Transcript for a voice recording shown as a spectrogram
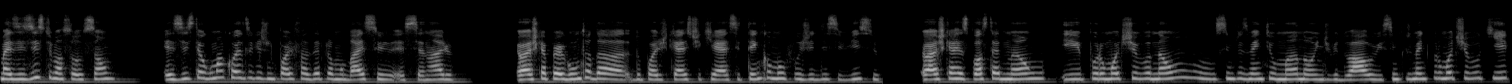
Mas existe uma solução? Existe alguma coisa que a gente pode fazer para mudar esse, esse cenário? Eu acho que a pergunta da, do podcast, que é se tem como fugir desse vício, eu acho que a resposta é não, e por um motivo não simplesmente humano ou individual, e simplesmente por um motivo que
